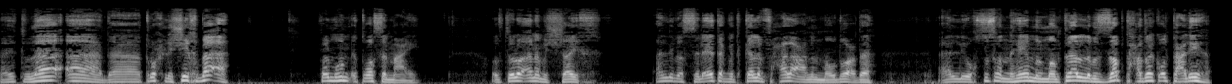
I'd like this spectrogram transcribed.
فقالت له لا ده تروح لشيخ بقى. فالمهم اتواصل معايا. قلت له أنا مش شيخ. قال لي بس لقيتك بتتكلم في حلقة عن الموضوع ده. قال لي وخصوصا إن هي من المنطقة اللي بالظبط حضرتك قلت عليها.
